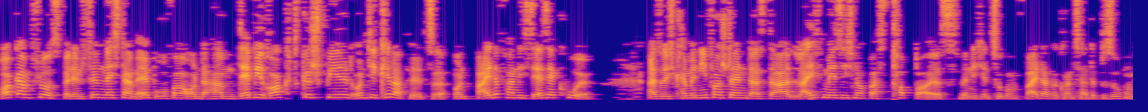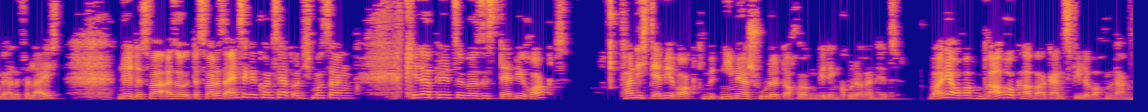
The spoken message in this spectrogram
Rock am Fluss bei den Filmnächten am Elbufer und da haben Debbie Rockt gespielt und die Killerpilze. Und beide fand ich sehr, sehr cool. Also ich kann mir nie vorstellen, dass da live-mäßig noch was toppbar ist, wenn ich in Zukunft weitere Konzerte besuchen werde, vielleicht. Nö, das war, also, das war das einzige Konzert und ich muss sagen, Killerpilze versus Debbie Rockt, fand ich Debbie Rockt mit Nie mehr Schule doch irgendwie den cooleren Hit. Waren ja auch auf dem Bravo-Cover ganz viele Wochen lang.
